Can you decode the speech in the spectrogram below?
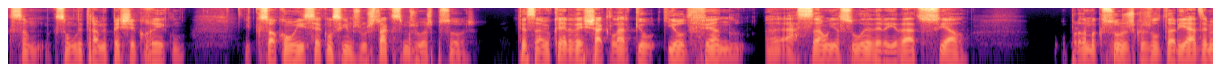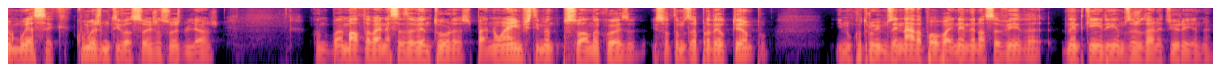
que, são, que são literalmente para encher currículo e que só com isso é conseguimos mostrar que somos boas pessoas. Atenção, eu quero deixar claro que eu, eu defendo a ação e a solidariedade social. O problema que surge com os voluntariados é mesmo esse, é que como as motivações não são as melhores, quando a malta vai nessas aventuras, pá, não há investimento pessoal na coisa e só estamos a perder o tempo e não contribuímos em nada para o bem, nem da nossa vida, nem de quem iríamos ajudar na teoria, né?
